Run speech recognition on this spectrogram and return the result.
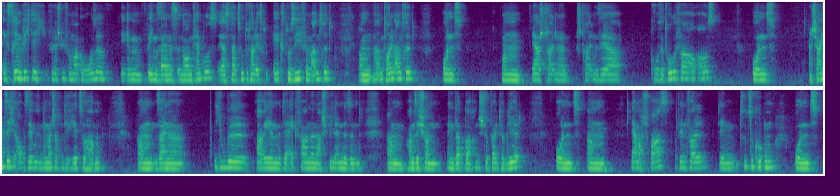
extrem wichtig für das Spiel von Marco Rose, eben wegen seines enormen Tempos. Er ist dazu total ex explosiv im Antritt, ähm, hat einen tollen Antritt und ähm, er strahlt eine, strahlt eine sehr große Torgefahr auch aus und scheint sich auch sehr gut in die Mannschaft integriert zu haben. Ähm, seine Jubelarien mit der Eckfahne nach Spielende sind, ähm, haben sich schon in Gladbach ein Stück weit etabliert und ähm, ja, macht Spaß auf jeden Fall, dem zuzugucken und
